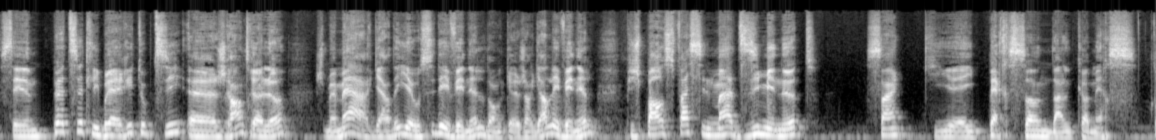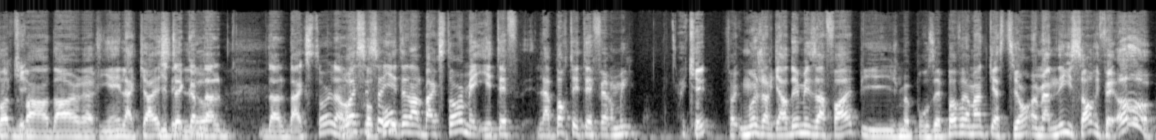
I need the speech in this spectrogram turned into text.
C'est une petite librairie tout petit. Euh, je rentre là, je me mets à regarder. Il y a aussi des vinyles, donc euh, je regarde les vinyles. Puis je passe facilement 10 minutes sans qu'il y ait personne dans le commerce. Pas de vendeur, rien. La caisse Il était est comme là. dans le, dans le backstore, dans Ouais, c'est ça. Il était dans le backstore, mais il était, la porte était fermée. OK. Fait que moi, je regardais mes affaires, puis je me posais pas vraiment de questions. Un moment donné, il sort, il fait « Oh!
